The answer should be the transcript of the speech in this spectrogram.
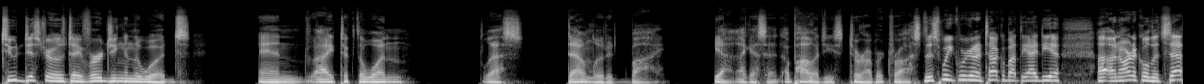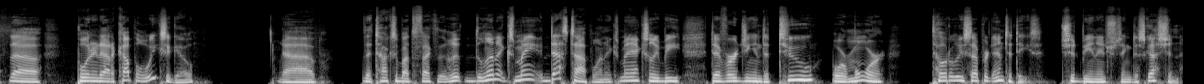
two distros diverging in the woods, and I took the one less downloaded by yeah, like I said, apologies to Robert Frost. This week we're going to talk about the idea, uh, an article that Seth uh, pointed out a couple of weeks ago, uh, that talks about the fact that Linux may, desktop Linux may actually be diverging into two or more totally separate entities. Should be an interesting discussion.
